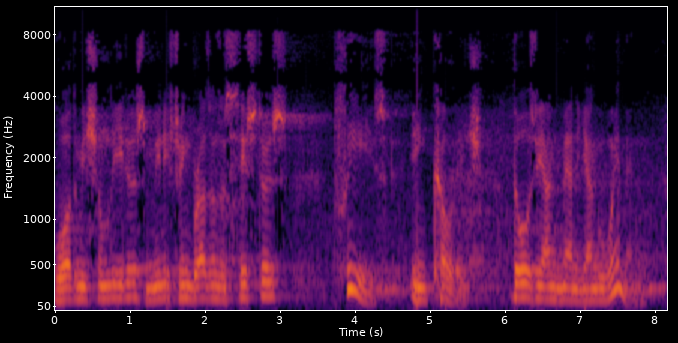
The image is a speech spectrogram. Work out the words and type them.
world mission leaders, ministering brothers and sisters, please encourage those young men and young women,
